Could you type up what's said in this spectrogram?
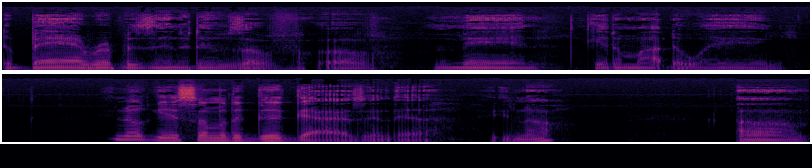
the bad representatives of of men, get them out the way, and you know, get some of the good guys in there. You know, um,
